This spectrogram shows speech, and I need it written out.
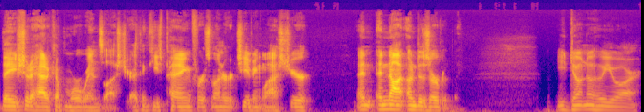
they should have had a couple more wins last year. I think he's paying for some underachieving last year, and and not undeservedly. You don't know who you are.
